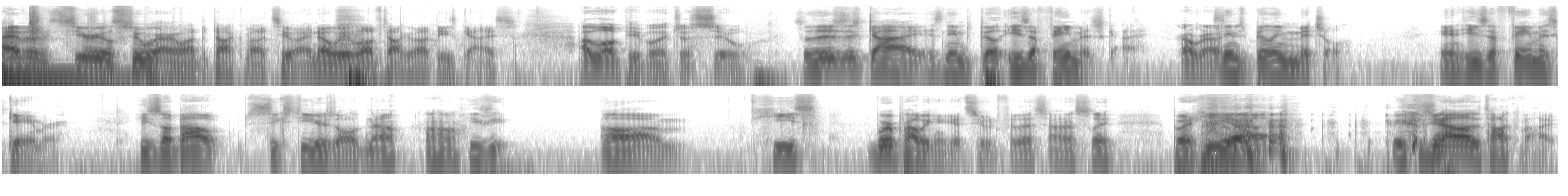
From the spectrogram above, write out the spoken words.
I have a serial suer I wanted to talk about too. I know we love talking about these guys. I love people that just sue. So there's this guy. His name's Bill. He's a famous guy. His name's Billy Mitchell, and he's a famous gamer. He's about sixty years old now. Uh huh. He's, um, he's. We're probably gonna get sued for this, honestly, but he, uh, because you're not allowed to talk about it.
